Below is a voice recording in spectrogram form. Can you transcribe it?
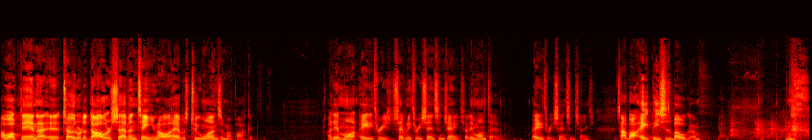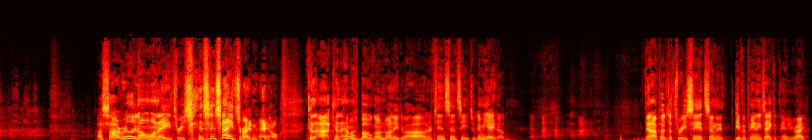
I walked in and it totaled $1.17. All I had was two ones in my pocket. I didn't want 83, 73 cents in change. I didn't want that. 83 cents in change. So I bought eight pieces of bubble gum. I said, I really don't want 83 cents in change right now. Can I, can, I, how much bubble gum do I need to buy? Oh, they're 10 cents each. Well, give me eight of them. then I put the three cents in the give a penny, take a penny, right?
